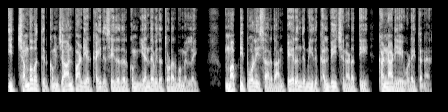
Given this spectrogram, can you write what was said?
இச்சம்பவத்திற்கும் ஜான் பாண்டியர் கைது செய்ததற்கும் எந்தவித தொடர்பும் இல்லை. மப்டி போலீசார் தான் பேருந்து மீது கல்வீச்சு நடத்தி கண்ணாடியை உடைத்தனர்.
